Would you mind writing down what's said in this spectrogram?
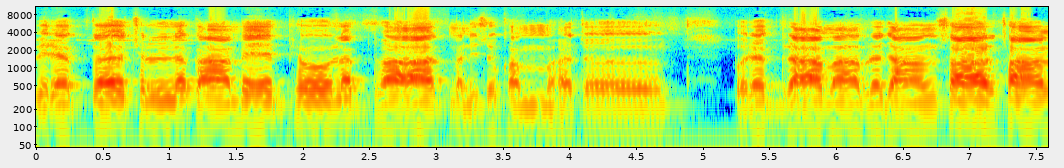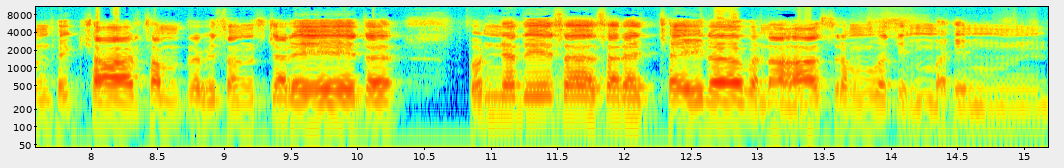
विरक्तक्षुल्लकामेभ्यो लब्ध्वात्मनि सुखं महत् पुरग्रामव्रजांसार्थान् भिक्षार्थं प्रविशंश्चरेत् पुण्यदेशसरच्छैलवनाश्रमवतीं महिम्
